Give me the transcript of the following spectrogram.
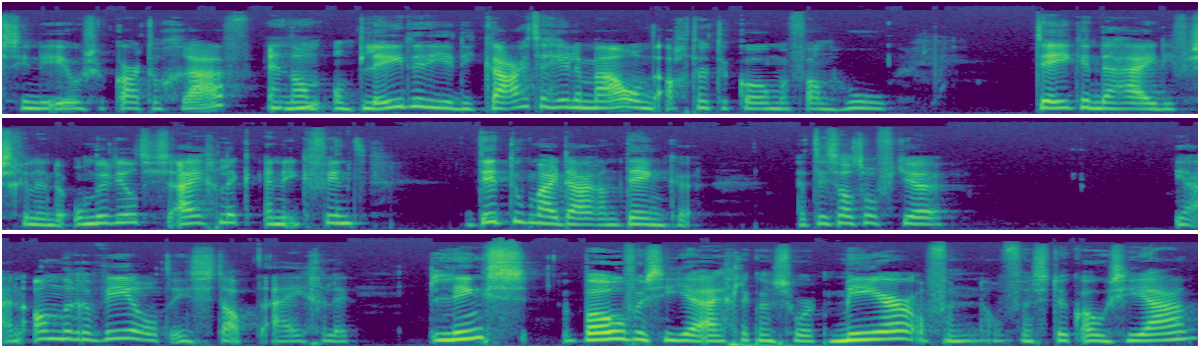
16e eeuwse cartograaf. En dan Mhm. ontleden je die kaarten helemaal om erachter te komen van hoe tekende hij die verschillende onderdeeltjes eigenlijk. En ik vind, dit doet mij daaraan denken. Het is alsof je ja, een andere wereld instapt eigenlijk. Linksboven zie je eigenlijk een soort meer of een, of een stuk oceaan.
